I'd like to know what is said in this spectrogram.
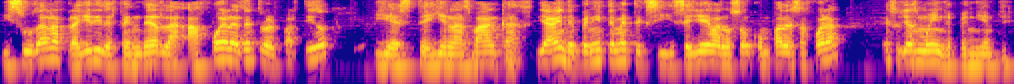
y sudar la playera y defenderla afuera, dentro del partido y este y en las bancas. Ya independientemente si se llevan o son compadres afuera, eso ya es muy independiente.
